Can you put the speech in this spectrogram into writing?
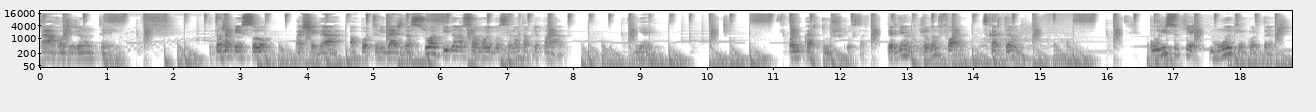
Ah, Roger, eu não tenho. Então já pensou? Vai chegar a oportunidade da sua vida na sua mão e você não está preparado. E aí? Olha o cartucho que você está perdendo, jogando fora, descartando. Por isso que é muito importante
